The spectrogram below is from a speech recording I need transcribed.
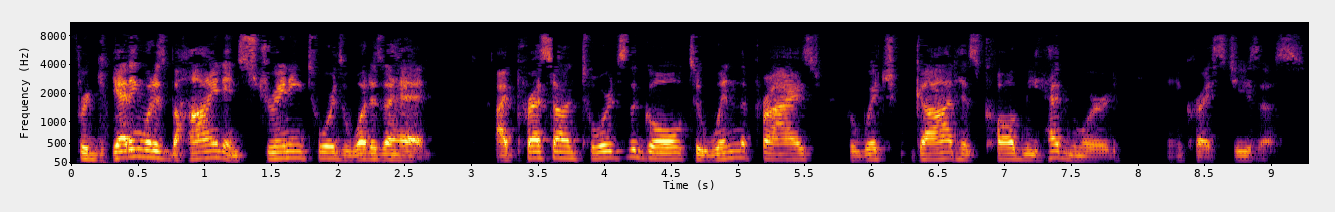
forgetting what is behind and straining towards what is ahead. I press on towards the goal to win the prize for which God has called me heavenward in Christ Jesus.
